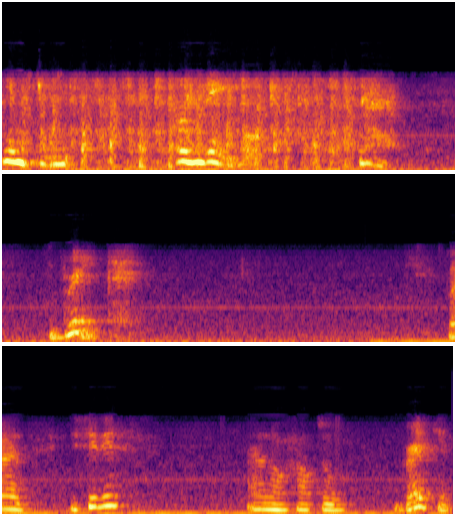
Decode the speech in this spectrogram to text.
seem to be unable to break. But you see this? I don't know how to break it.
